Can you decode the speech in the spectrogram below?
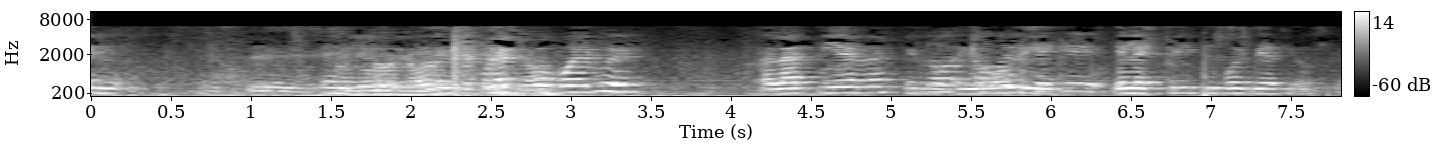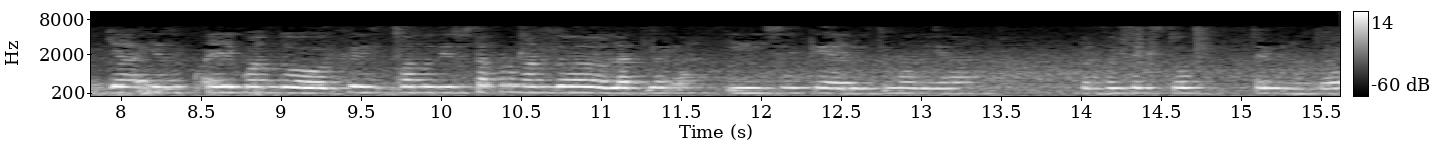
El, el, el cuerpo vuelve a la tierra que lo No, dio y que- el espíritu vuelve a Dios. Ya, ya sé, eh, cuando, cuando Dios está formando la tierra y dice que el último día, pero fue el sexto, terminó todo.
